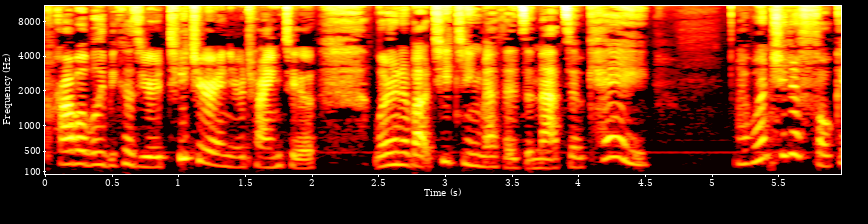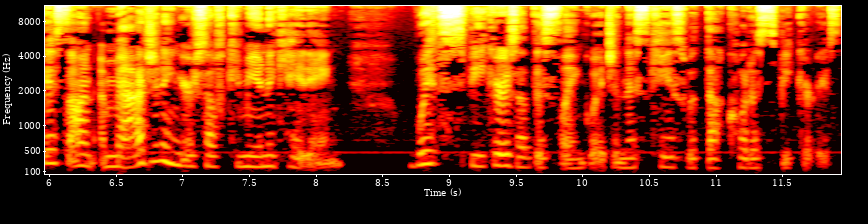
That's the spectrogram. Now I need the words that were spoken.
probably because you're a teacher and you're trying to learn about teaching methods and that's okay. I want you to focus on imagining yourself communicating with speakers of this language, in this case with Dakota speakers.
